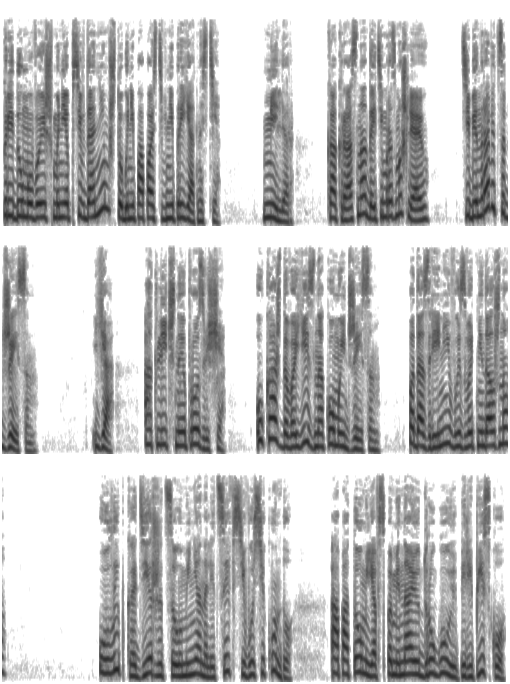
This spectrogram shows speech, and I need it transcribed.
Придумываешь мне псевдоним, чтобы не попасть в неприятности? Миллер. Как раз над этим размышляю. Тебе нравится Джейсон? Я. Отличное прозвище. У каждого есть знакомый Джейсон. Подозрений вызвать не должно. Улыбка держится у меня на лице всего секунду, а потом я вспоминаю другую переписку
